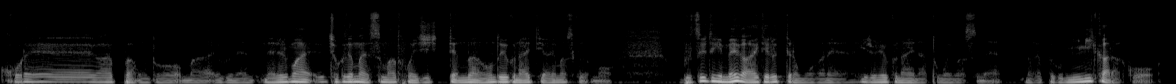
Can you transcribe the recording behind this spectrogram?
これがやっぱ本当、まあ、寝る前、直前までスマートフォンいじってんのは本当良くないって言われますけども、物理的に目が開いてるってのもね、非常に良くないなと思いますね。なんかやっぱり耳からこう、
